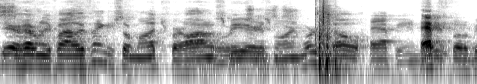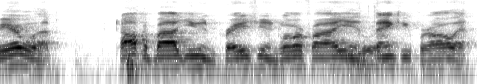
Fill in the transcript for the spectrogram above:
Dear Heavenly Father, thank you so much for allowing us to be here this morning. We're so happy and Happy. grateful to be able to talk about you and praise you and glorify you and Lord. thank you for all that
